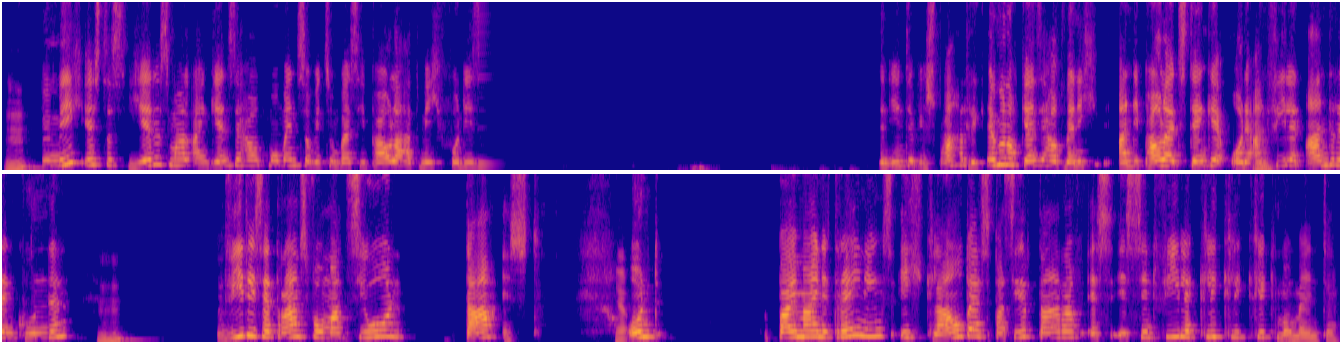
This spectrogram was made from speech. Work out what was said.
Mhm. Für mich ist das jedes Mal ein Gänsehautmoment, so wie zum Beispiel Paula hat mich vor diesem Interview Sprache, kriege immer noch Gänsehaut, wenn ich an die Paula jetzt denke oder mhm. an vielen anderen Kunden, mhm. wie diese Transformation da ist. Ja. Und bei meinen Trainings, ich glaube, es basiert darauf, es, es sind viele Klick-Klick-Klick-Momente,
